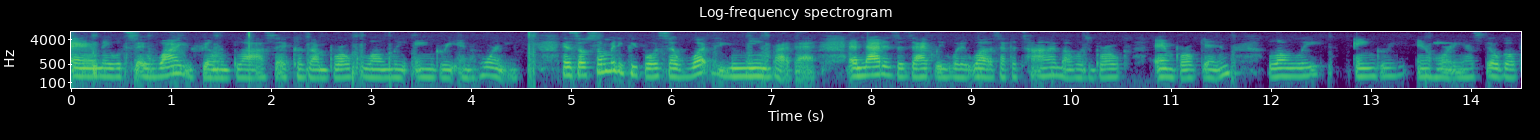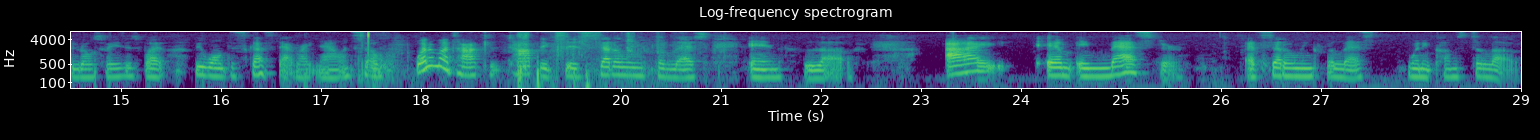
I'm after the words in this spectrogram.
and they would say, "Why are you feeling blah?" I said, "Because I'm broke, lonely, angry, and horny." And so, so many people say, "What do you mean by that?" And that is exactly what it was. At the time, I was broke and broken, lonely, angry, and horny. I still go through those phases, but we won't discuss that right now. And so, one of my to- topics is settling for less in love. I am a master at settling for less when it comes to love.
